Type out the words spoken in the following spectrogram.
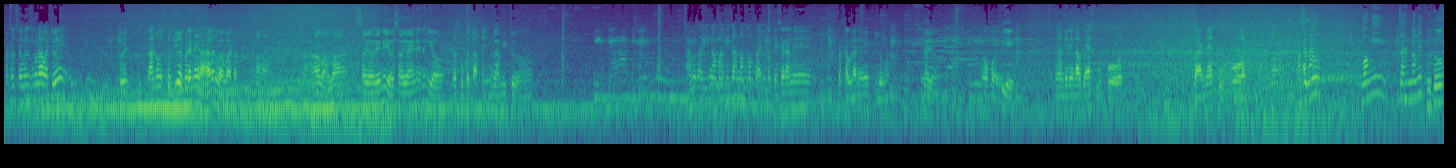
Padahal zaman sekolah waduh duit anu studio berene ya bapak tok. Oh. Ah, wawa. Saya rene yo saya enek ning yo Terus bubut kafe. ya. enggak miduk. Oh. Aku saiki ngamati cah nom-nom saiki pergeserane pergaulane bingung kok. Nah yo, Ngopo ya? piye? Nganti rental PS bubut. Warnet bubut. Oh. Maksudku wong iki cah enome butuh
